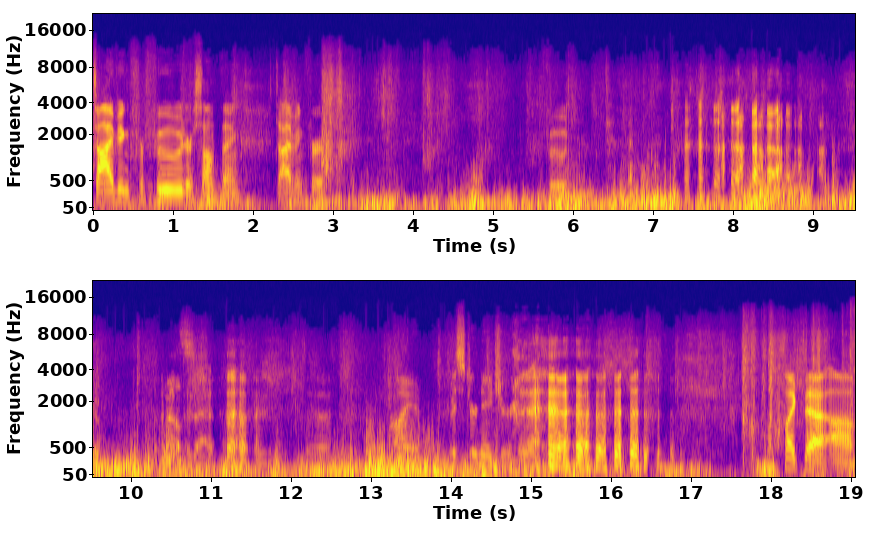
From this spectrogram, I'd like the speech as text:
diving for food or something, diving for food. Well said. Ryan, Mr. Nature. it's like the um,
